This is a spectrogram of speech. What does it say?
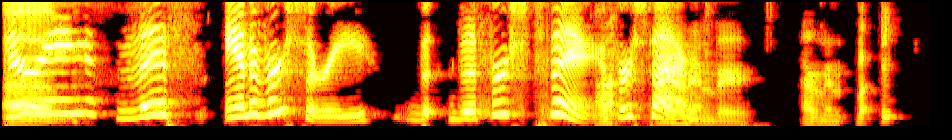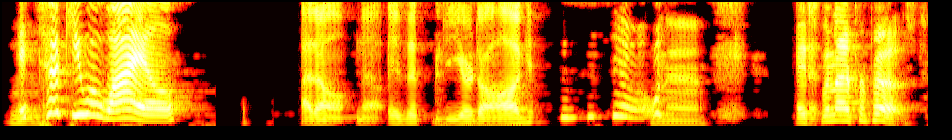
during this anniversary. The, the first thing, the first time. I remember. I remember. But it, It mm, took you a while. I don't know. Is it your dog? No. no. It's when I proposed.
